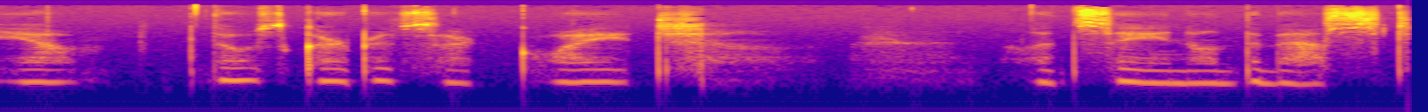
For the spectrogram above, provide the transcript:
yeah, those carpets are quite, let's say, not the best.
